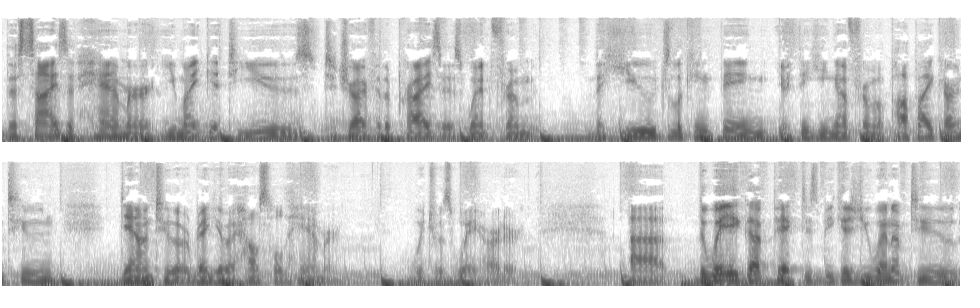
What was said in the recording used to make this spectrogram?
The size of hammer you might get to use to try for the prizes went from the huge looking thing you're thinking of from a Popeye cartoon down to a regular household hammer, which was way harder. Uh, the way it got picked is because you went up to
